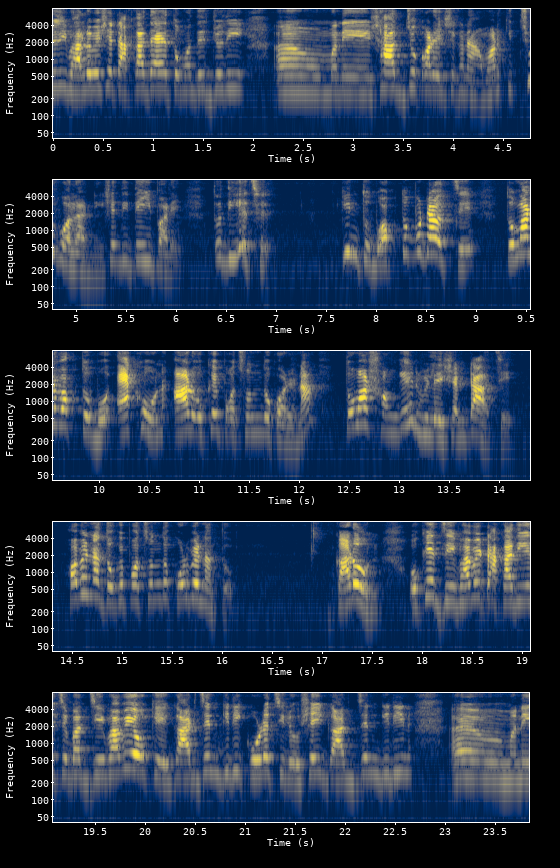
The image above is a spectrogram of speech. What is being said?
যদি ভালোবেসে টাকা দেয়, তোমাদের যদি মানে সাহায্য করে, সেখানে আমার কিচ্ছু বলার নেই, সে দিতেই পারে। তো দিয়েছে। কিন্তু বক্তব্যটা হচ্ছে, তোমার বক্তব্য এখন আর ওকে পছন্দ করে না, তোমার সঙ্গে রিলেশনটা আছে। হবে না তো, ওকে পছন্দ করবে না তো। কারণ ওকে যেভাবে টাকা দিয়েছে বা যেভাবে ওকে গার্জেনগিরি করেছিল, সেই গার্জেনগিরির মানে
